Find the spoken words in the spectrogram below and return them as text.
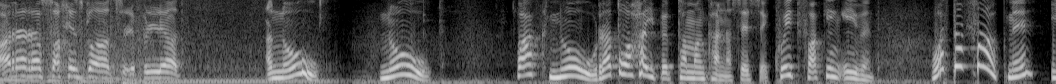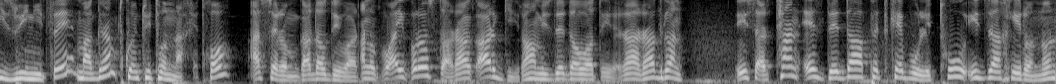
არა, რა სახეს გავაცლე, ბლიად. ა ნო. ნო. fuck no. rato hype-ებთ ამ მანქანას ესე? Quit fucking event. What the fuck man? izvinitse მაგრამ თქვენ თვითონ ნახეთ ხო? ასე რომ გადავდივარ. ანუ აი პროსტა რა კარგი რა მისდე დავატირე რა რადგან ის არ თან ეს დედა აფეთქებული თუ იძახი რომ non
